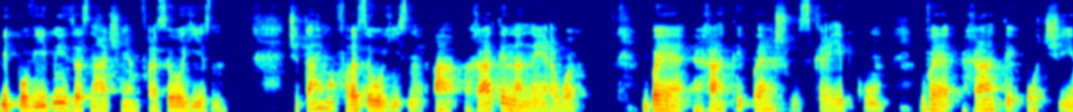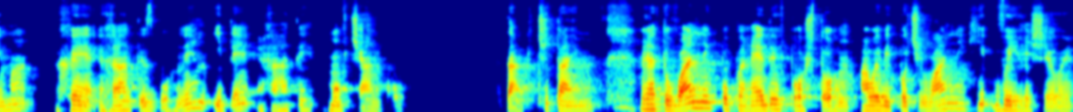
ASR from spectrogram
відповідний за значенням. Читаємо фразеологізми. А. Грати на нервах. Б. Грати першу скрипку, В. Грати очима, Г. Грати з вогнем і Д. Грати мовчанку. Так, читаємо. Рятувальник попередив про шторм, але відпочивальники вирішили.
